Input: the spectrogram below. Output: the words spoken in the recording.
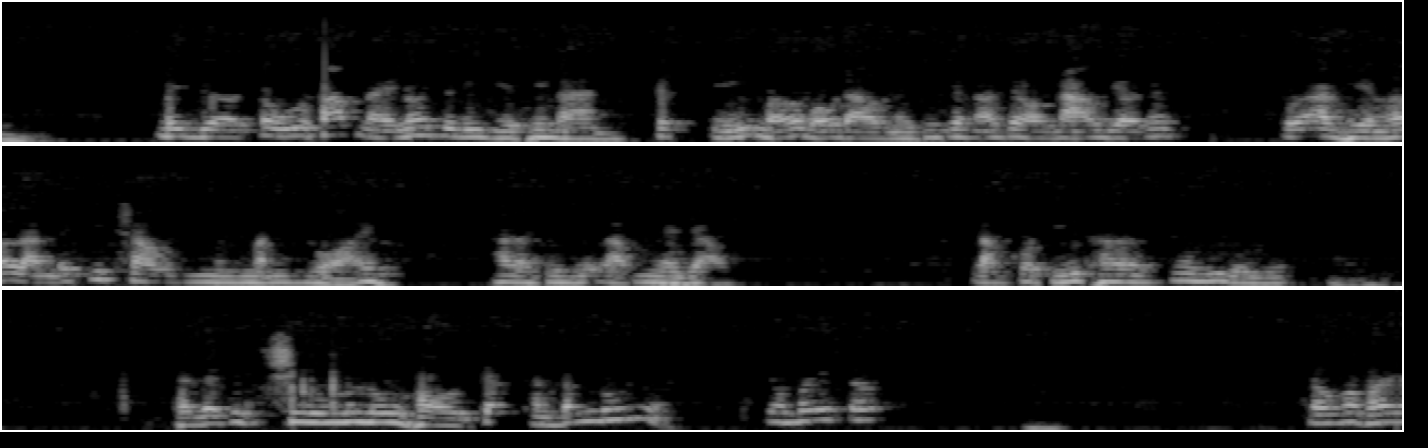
Ừ. bây giờ tu cái pháp này, nói tôi đi về thiên đàng, trực chỉ mở bộ đầu này chứ nói cho hồi nào giờ nó tôi ăn hiền ở lành để kiếp sau mình mạnh giỏi, hay là tôi làm nhà giàu. Làm cô tiểu thơ nó như vậy? Thành ra cái xương nó luân hồi chắc thành đống núi à cho mấy tấc đâu có phải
